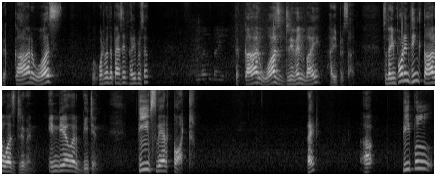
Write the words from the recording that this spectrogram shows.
the car was, what was the passive Hari Prasad? The car was driven by Hari Prasad. So the important thing, car was driven, India were beaten, thieves were caught, right? Uh, people,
